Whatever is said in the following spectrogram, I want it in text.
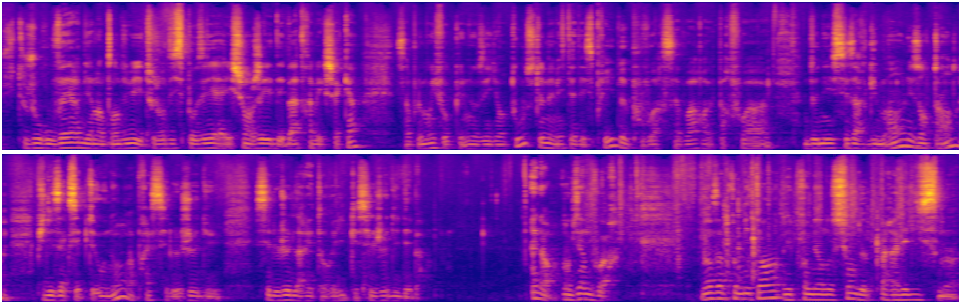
suis toujours ouvert, bien entendu, et toujours disposé à échanger et débattre avec chacun. Simplement, il faut que nous ayons tous le même état d'esprit, de pouvoir savoir euh, parfois donner ses arguments, les entendre, puis les accepter ou non. Après, c'est le c'est le jeu de la rhétorique et c'est le jeu du débat. Alors, on vient de voir. Dans un premier temps, les premières notions de parallélisme,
